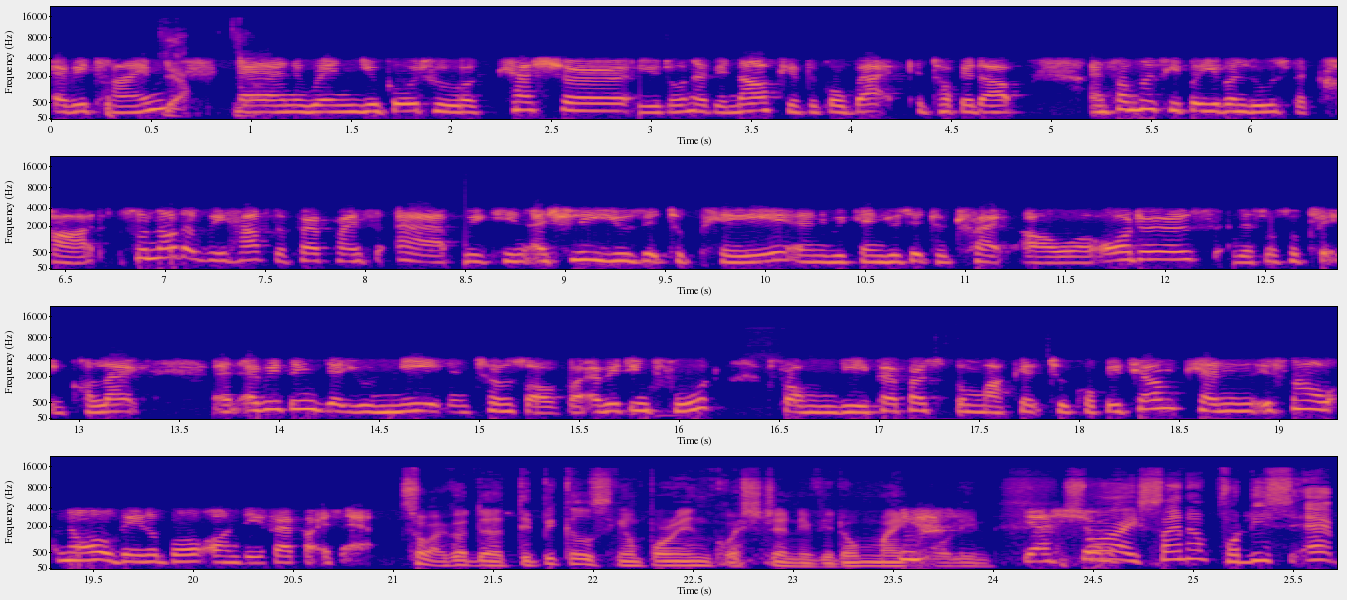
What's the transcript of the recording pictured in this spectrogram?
every time. Yeah, yeah. And when you go to a cashier, you don't have enough, you have to go back and top it up. And sometimes people even lose the card. So now that we have the FairPrice app, we can actually use it to pay and we can use it to track our orders. There's also click and collect and everything that you need in terms of uh, everything food from the FairPrice supermarket to Kopitiam can is now, now available on the FairPrice app. So I got the typical Singaporean question, if you don't mind, Pauline. yeah, sure. So I sign up for this app.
